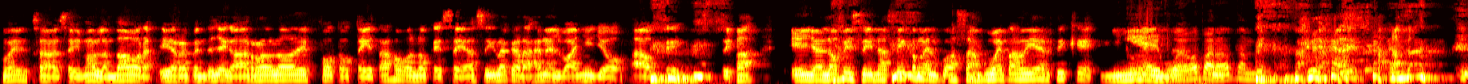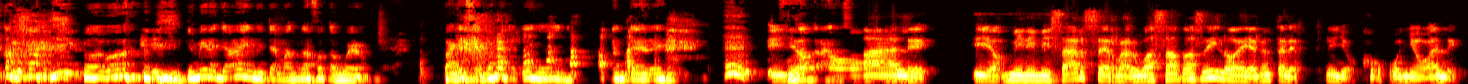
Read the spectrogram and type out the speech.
pues, o sea, seguimos hablando ahora. Y de repente llegaba rolo de fototetas o lo que sea, así la caraja en el baño y yo, ah, ok, sí va. Y yo en la oficina así con el WhatsApp web abierto y que, Y con mierda. el huevo parado también. Que mira, ya vengo y te mando una foto, huevo. Para que sepas lo que tengo, antes de... Y yo, no, vale. Y yo, minimizar, cerrar WhatsApp así, lo veía en el teléfono. Y yo, coño, vale.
